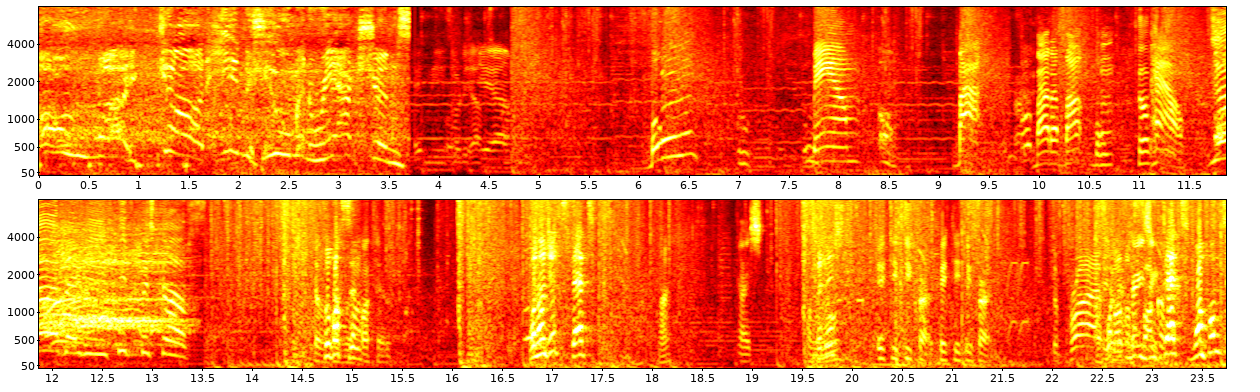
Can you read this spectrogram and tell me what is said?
Oh my god! Inhuman reactions! Yeah. Boom. Bam. Bop. Bada bop. Boom. Pow. Yeah, baby! Hit crisscross! Full box them. 100, dead. Nice. Finished. 52 front, 52 front. Surprise, One, motherfucker. dead, one pumped.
